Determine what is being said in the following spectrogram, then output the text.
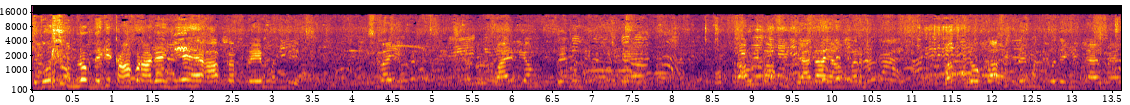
तो दोस्तों, हम लोग देखिए कहाँ पर आ गए हैं। ये है आपका प्रेम मंदिर। फाइनली हम प्रेम मंदिर पहुँच गए हैं। और क्राउड काफ़ी ज़्यादा यहाँ पर। भक्त लोग काफ़ी प्रेम मंदिर को देखने के लिए आए हुए हैं।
